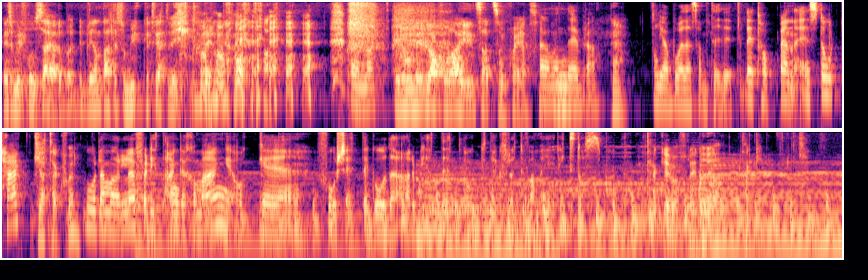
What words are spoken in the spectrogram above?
det är som min fru säger, det, det blir inte alltid så mycket tvättvikt när jag pratar. Men hon är glad för varje insats som sker. Så. Ja, men det är bra. Ja. Jag båda samtidigt. Det är toppen. Stort tack. Ja, tack själv. Ola Möller för ditt engagemang och eh, fortsätt det goda arbetet. Och tack för att du var med i Riksdagspodden. Tack Eva för det du gör. Tack. tack.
